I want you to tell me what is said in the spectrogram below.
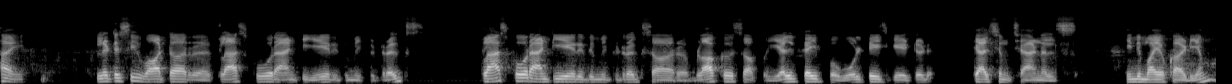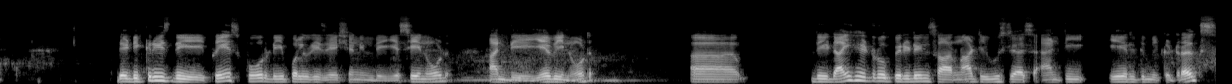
Hi, let us see what are uh, class 4 anti-arrhythmic drugs. Class 4 anti-arrhythmic drugs are blockers of L-type voltage-gated calcium channels in the myocardium. They decrease the phase 4 depolarization in the SA node and the AV node. Uh, the dihydropyridines are not used as anti-arrhythmic drugs.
